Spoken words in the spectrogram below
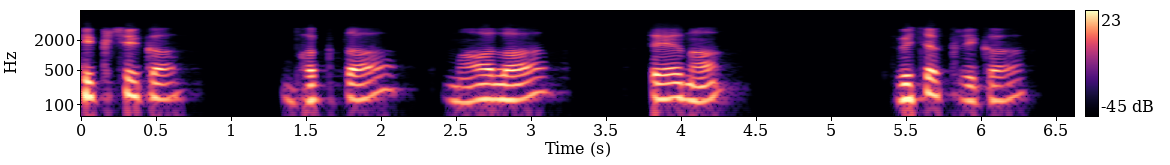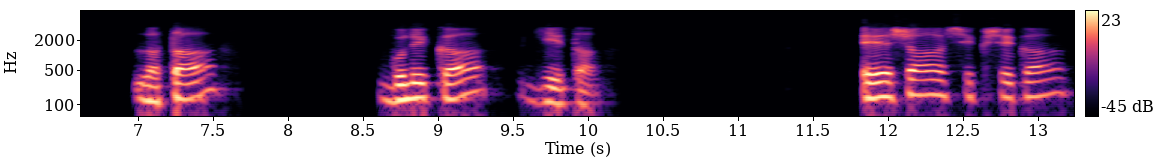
शिक्षिका, भक्ता, माला, सेना, द्विचक्रिका, लता, गुलिका, गीता। एषा शिक्षिका,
